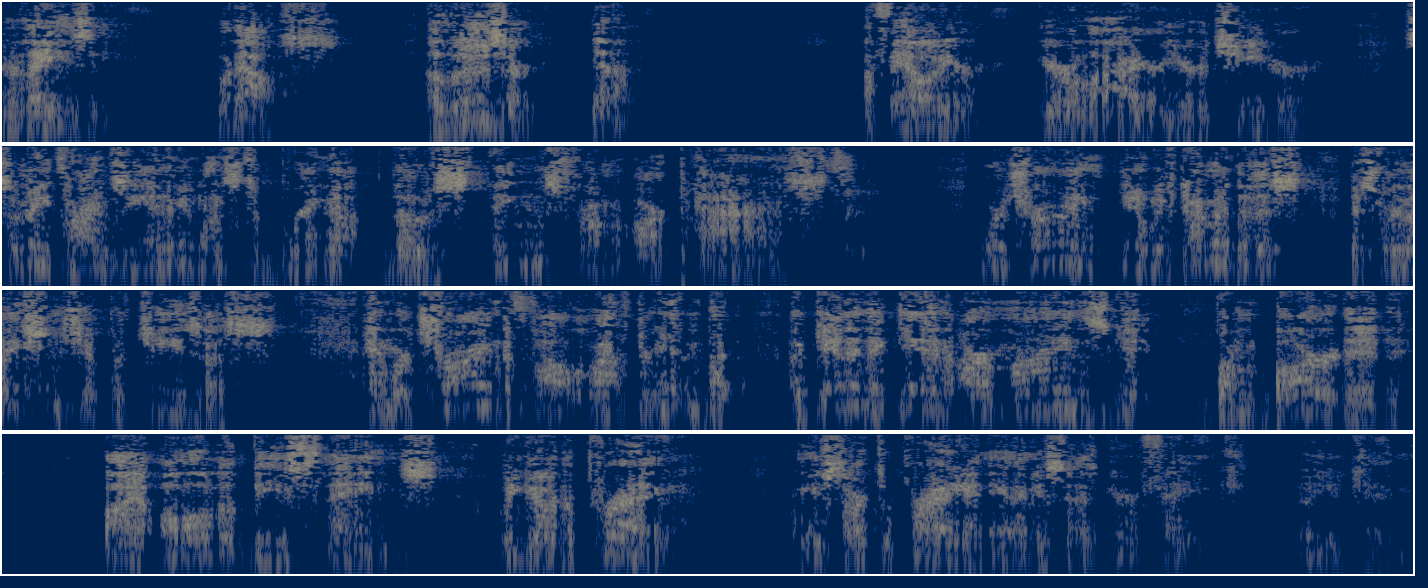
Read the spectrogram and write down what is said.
You're lazy. What else? A loser. Yeah. A failure. You're a liar. You're a cheater. So many times the enemy wants to bring up those things from our past we're trying, you know, we've come into this, this relationship with Jesus and we're trying to follow after him, but again and again our minds get bombarded by all of these things. We go to pray and you start to pray and the enemy says, You're fake. Who are you kidding?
